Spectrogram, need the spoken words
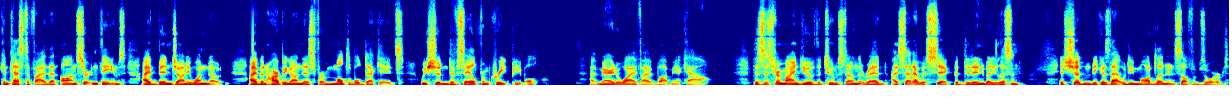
can testify that on certain themes, I've been Johnny One Note. I've been harping on this for multiple decades. We shouldn't have sailed from Crete, people. I've married a wife, I've bought me a cow. Does this remind you of the tombstone that read, I said I was sick, but did anybody listen? It shouldn't, because that would be maudlin and self absorbed.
